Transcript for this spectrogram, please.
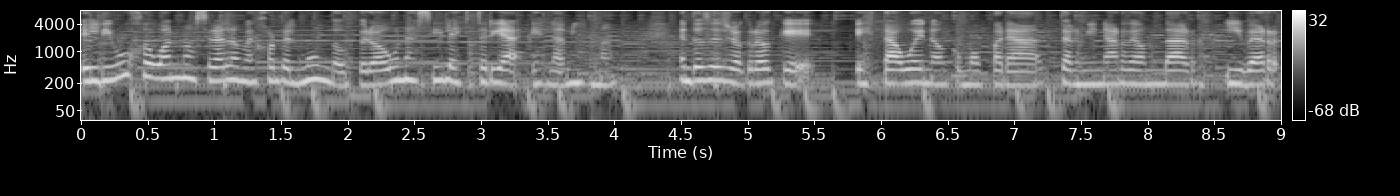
el dibujo igual no será lo mejor del mundo, pero aún así la historia es la misma. Entonces yo creo que está bueno como para terminar de ahondar y ver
